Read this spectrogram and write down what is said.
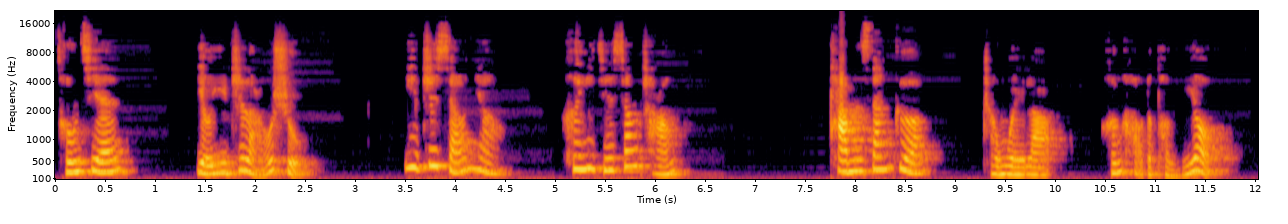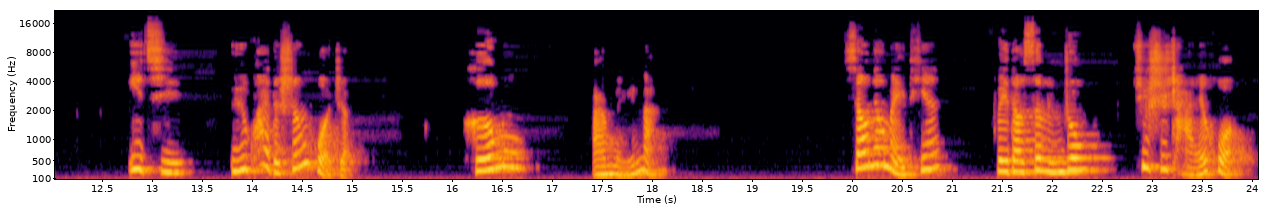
从前有一只老鼠，一只小鸟和一节香肠，他们三个。成为了很好的朋友，一起愉快的生活着，和睦而美满。小鸟每天飞到森林中去拾柴火，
